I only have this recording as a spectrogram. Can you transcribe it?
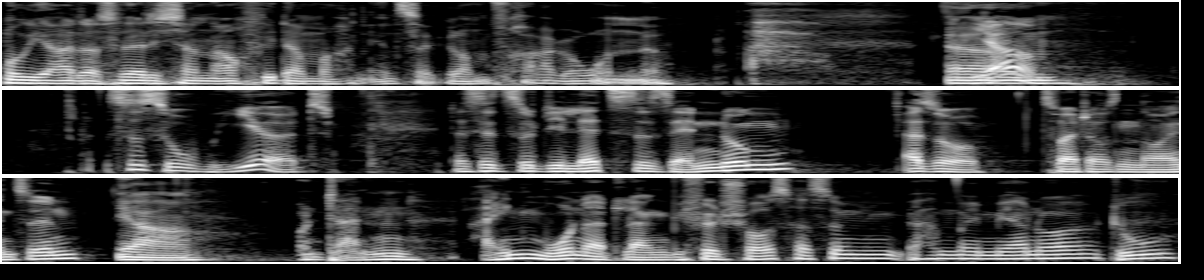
oh ja, das werde ich dann auch wieder machen, Instagram-Fragerunde. Ja. Ähm, Es ist so weird. Das ist jetzt so die letzte Sendung, also 2019. Ja. Und dann einen Monat lang. Wie viele Shows hast du, im- haben wir im Januar? Du?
